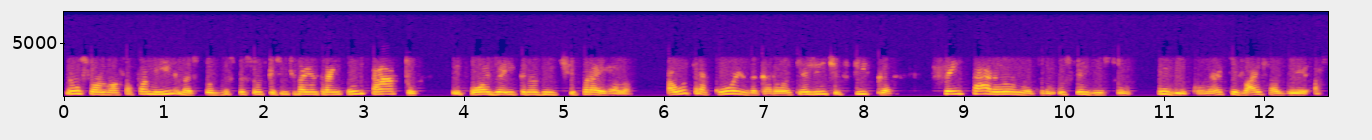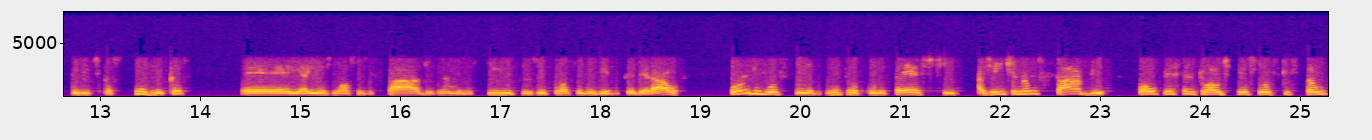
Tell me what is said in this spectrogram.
Não só a nossa família, mas todas as pessoas que a gente vai entrar em contato e pode aí transmitir para ela. A outra coisa, Carol, é que a gente fica sem parâmetro o serviço público, né, que vai fazer as políticas públicas, é, e aí os nossos estados, né, municípios e o próprio governo federal, quando você não procura o teste, a gente não sabe qual o percentual de pessoas que estão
